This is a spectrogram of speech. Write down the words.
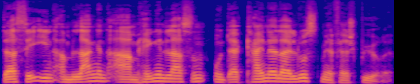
dass sie ihn am langen Arm hängen lassen und er keinerlei Lust mehr verspüre.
